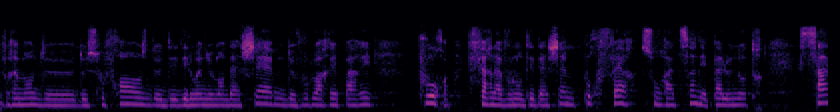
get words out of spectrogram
vraiment de, souffrance, d'éloignement d'Hachem, de vouloir réparer pour faire la volonté d'Hachem, pour faire son ratson et pas le nôtre. Ça,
